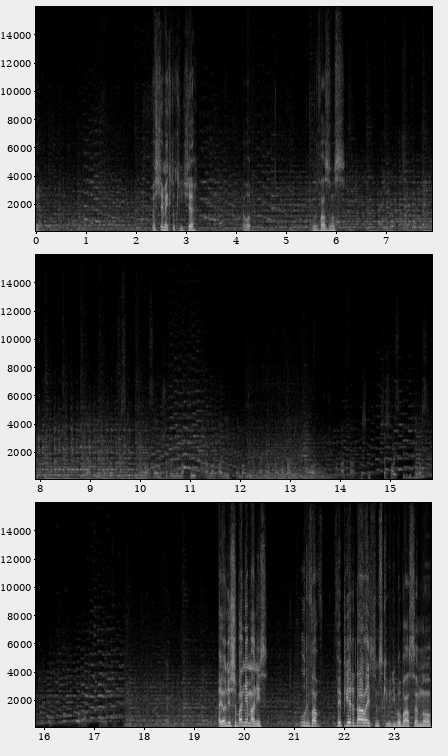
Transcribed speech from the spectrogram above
Oj. Weźcie mnie ktuknijcie. Albo... Kurwa, zus. Ja Skibidi Bobasa, on. Ej, on już chyba nie ma nic. Kurwa, wypierdalaj z tym skibidi bobasem, no.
